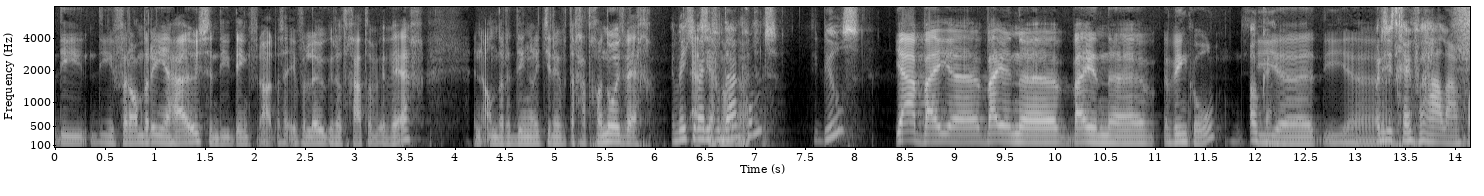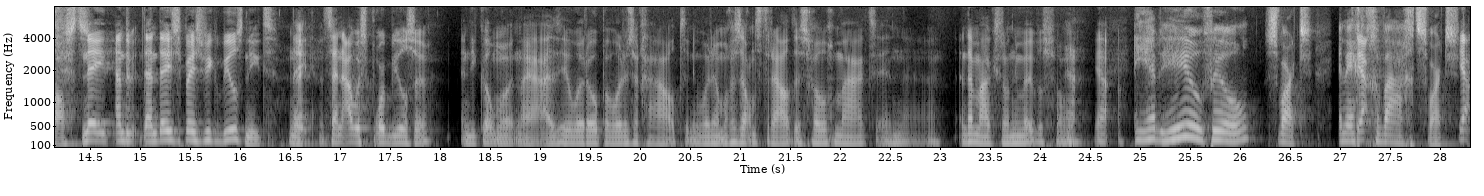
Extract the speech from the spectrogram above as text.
die, die veranderen in je huis en die denk van, nou, dat is even leuk en dat gaat dan weer weg. En andere dingen dat je denkt, dat gaat gewoon nooit weg. En weet je Ja, waar die vandaan nooit. komt? Die Biels? Ja, bij, eh, bij een, eh, bij een eh, winkel. Dus Oké. Die, die, Maar er zit geen verhaal aan vast. Nee, aan, de, aan deze specifieke biels niet. Nee, Nee. het zijn oude spoorbielsen. En die komen, nou ja, uit heel Europa worden ze gehaald. En die worden helemaal gezandstraald en schoongemaakt. En, eh, en daar maken ze dan die meubels van. Ja. Ja, En je hebt heel veel zwart. En echt Ja. gewaagd zwart. Ja.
